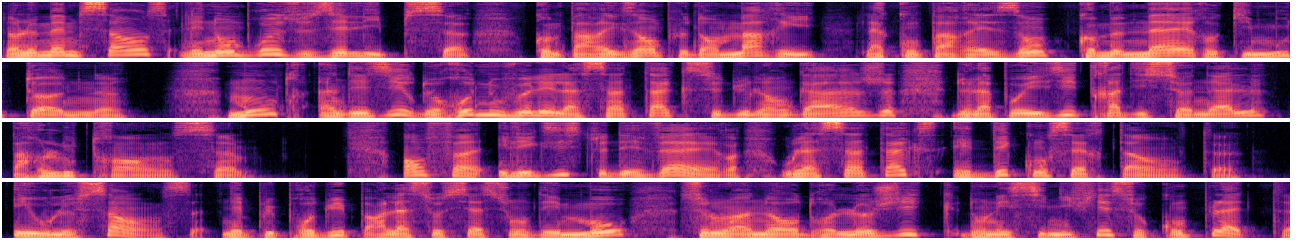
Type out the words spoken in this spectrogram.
Dans le même sens, les nombreuses ellipses, comme par exemple dans Marie, la comparaison comme mère qui moutonne, montre un désir de renouveler la syntaxe du langage de la poésie traditionnelle par l'outrance. Enfin, il existe des vers où la syntaxe est déconcertante et où le sens n'est plus produit par l'association des mots selon un ordre logique dont les signifiés se complètent,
